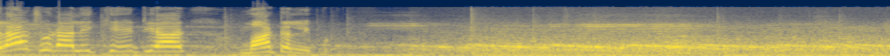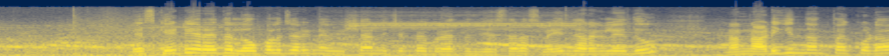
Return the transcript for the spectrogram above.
ఎలా చూడాలి కేటీఆర్ మాటల్ని ఇప్పుడు? ఎస్ కేటీఆర్ అయితే లోపల జరిగిన విషయాన్ని చెప్పే ప్రయత్నం చేశారు. అసలు ఏం జరగలేదు. నన్ను అడిగిందంతా కూడా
